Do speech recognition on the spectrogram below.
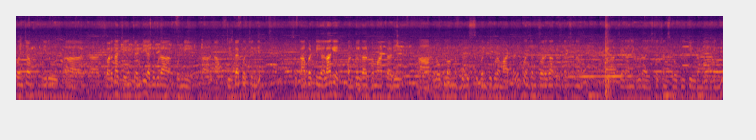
కొంచెం మీరు త్వరగా చేయించండి. అది కూడా కొన్ని నాకు ఫీడ్బ్యాక్ వచ్చింది. సో కాబట్టి అలాగే పంతులు గారితో మాట్లాడి ఆ, లోపల ఉన్న పోలీస్ సిబ్బంది కూడా మాట్లాడి కొంచెం త్వరగా అక్కడ దర్శనం చేయడానికి కూడా ఇన్స్ట్రక్షన్స్ లోపలికి ఇవ్వడం జరిగింది.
